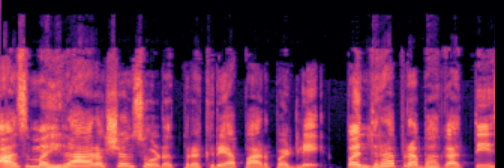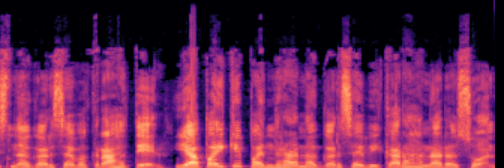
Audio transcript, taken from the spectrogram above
आज महिला आरक्षण सोडत प्रक्रिया पार पडली. पंधरा प्रभागात तीस नगरसेवक राहतील. यापैकी पंधरा नगरसेविका राहणार असून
